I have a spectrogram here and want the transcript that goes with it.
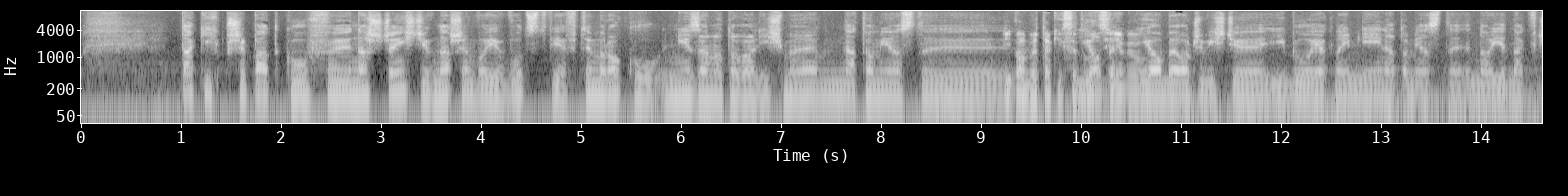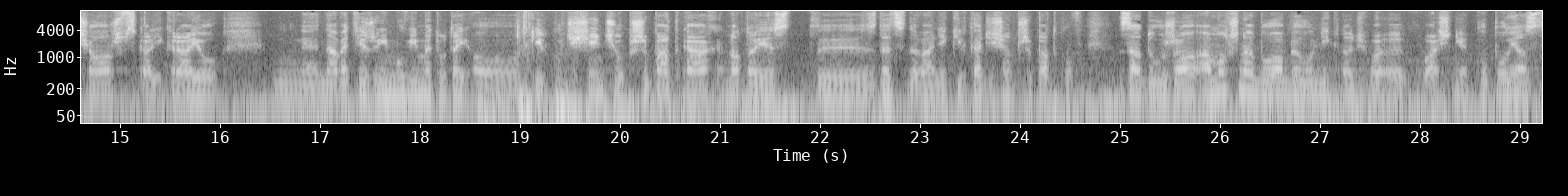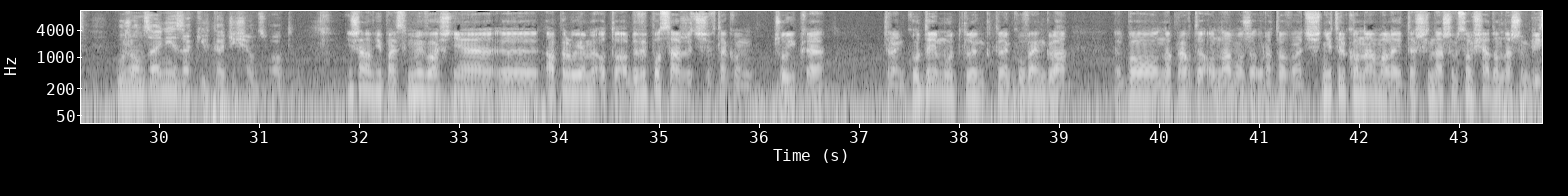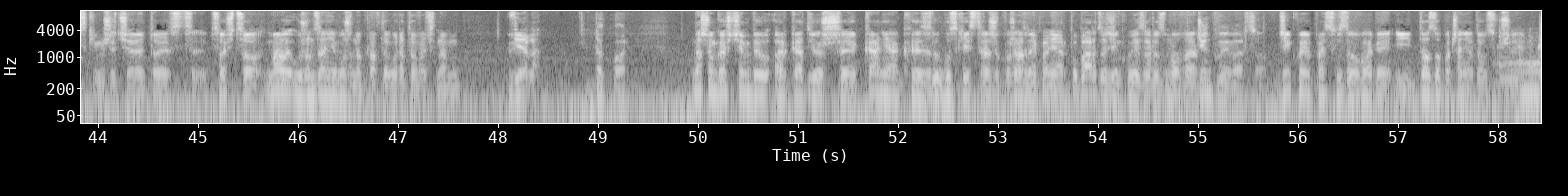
Takich przypadków y, na szczęście w naszym województwie w tym roku nie zanotowaliśmy, natomiast y, I oby takich i sytuacji oby, nie było. I oby oczywiście ich było jak najmniej, natomiast y, no jednak wciąż w skali kraju, nawet jeżeli mówimy tutaj o kilkudziesięciu przypadkach, no to jest zdecydowanie kilkadziesiąt przypadków za dużo, a można byłoby uniknąć właśnie kupując urządzenie za kilkadziesiąt złotych. I szanowni Państwo, my właśnie y, apelujemy o to, aby wyposażyć się w taką czujkę tlenku dymu, tlenk, tlenku węgla, bo naprawdę ona może uratować nie tylko nam, ale też i naszym sąsiadom, naszym bliskim życie. To jest coś, co małe urządzenie może naprawdę uratować nam wiele. Dokładnie. Naszym gościem był Arkadiusz Kaniak z Lubuskiej Straży Pożarnej. Panie Arku, bardzo dziękuję za rozmowę. Dziękuję bardzo. Dziękuję Państwu za uwagę i do zobaczenia, do usłyszenia.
